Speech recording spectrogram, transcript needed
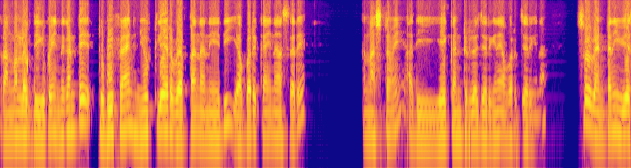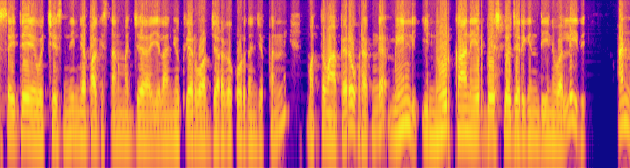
రంగంలోకి దిగిపోయి ఎందుకంటే to be frank nuclear weapon అనేది ఎవరికైనా సరే నష్టమే. అది ఏ కంట్రీలో జరిగినా ఎవరికి జరిగినా. సో వెంటనే యుఎస్ అయితే వచ్చేసింది. ఇండియా పాకిస్తాన్ మధ్య ఇలా న్యూక్లియర్ వార్ జరగకూడదని చెప్పని మొత్తం ఆపారు. ఒక రకంగా మెయిన్లీ ఈ నూర్ ఖాన్ ఎయిర్ బేస్లో జరిగిన దీని వల్ల ఇది. అండ్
